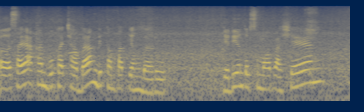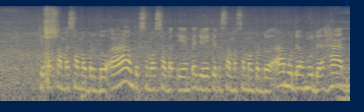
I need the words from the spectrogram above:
eh, saya akan buka cabang di tempat yang baru. Jadi untuk semua pasien kita sama-sama berdoa untuk semua sahabat IMP juga kita sama-sama berdoa mudah-mudahan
